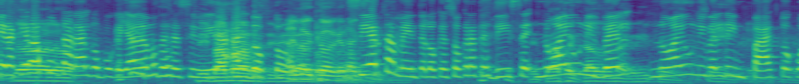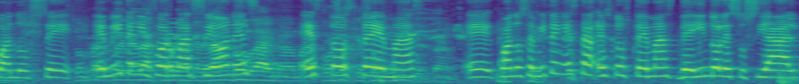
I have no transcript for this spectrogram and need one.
Mira, quiero apuntar no. algo porque ya debemos de recibir Sí, al doctor. Al que. Ciertamente lo que Sócrates dice, no hay un nivel, no hay un nivel de impacto cuando se emiten informaciones, estos temas, eh, cuando se emiten esta, estos temas de índole social,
